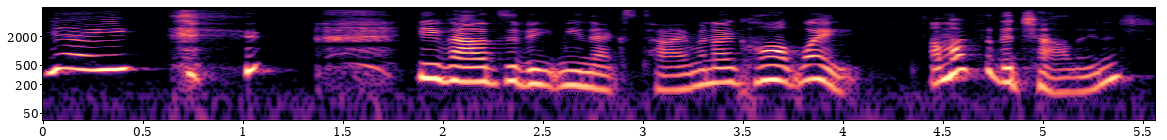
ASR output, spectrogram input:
Yay! he vowed to beat me next time and I can't wait. I'm up for the challenge.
